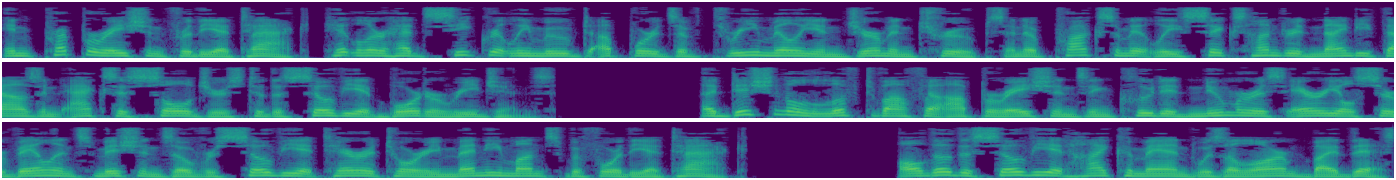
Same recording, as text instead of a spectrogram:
In preparation for the attack, Hitler had secretly moved upwards of 3 million German troops and approximately 690,000 Axis soldiers to the Soviet border regions. Additional Luftwaffe operations included numerous aerial surveillance missions over Soviet territory many months before the attack. Although the Soviet High Command was alarmed by this,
